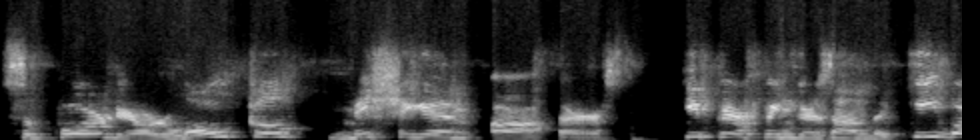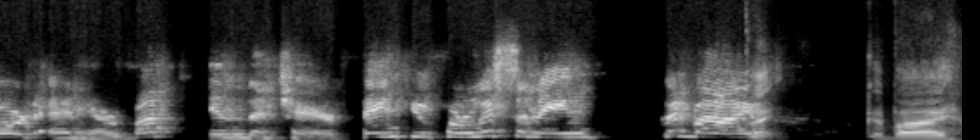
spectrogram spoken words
Support your local Michigan authors. Keep your fingers on the keyboard and your butt in the chair. Thank you for listening. Goodbye. Goodbye.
